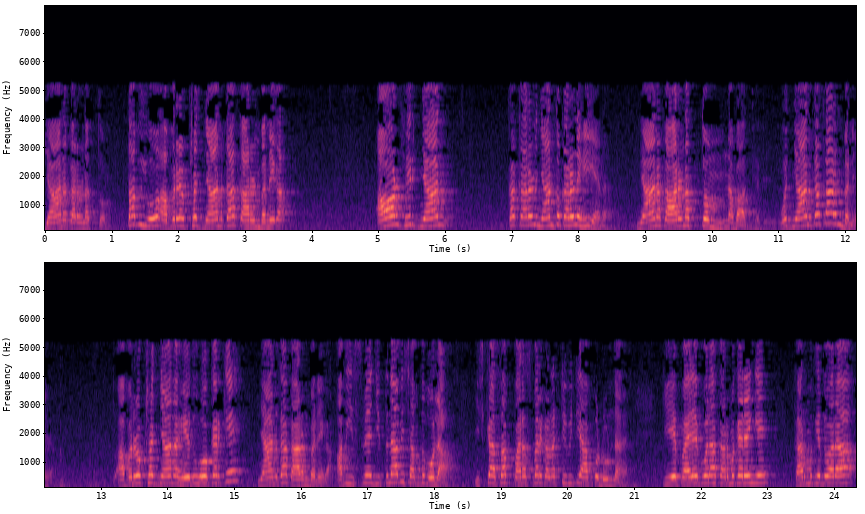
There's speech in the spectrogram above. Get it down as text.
ज्ञान कारणत्व तब यो अपरोक्ष ज्ञान का कारण बनेगा। और फिर ज्ञान का कारण, ज्ञान तो कारण ही है ना। ज्ञान कारणत्व न बाध्य वो ज्ञान का कारण बनेगा। तो अपरोक्ष ज्ञान हेतु होकर के ज्ञान का कारण बनेगा। अब इसमें जितना भी शब्द बोला, इसका सब परस्पर कनेक्टिविटी आपको ढूंढना है। कि ये पहले बोला कर्म करेंगे कर्म के द्वारा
